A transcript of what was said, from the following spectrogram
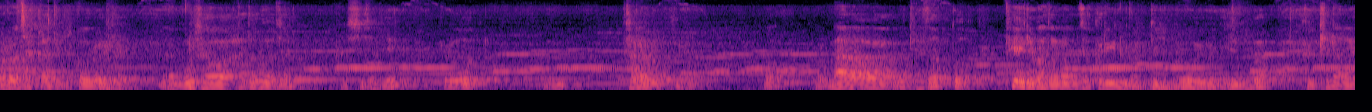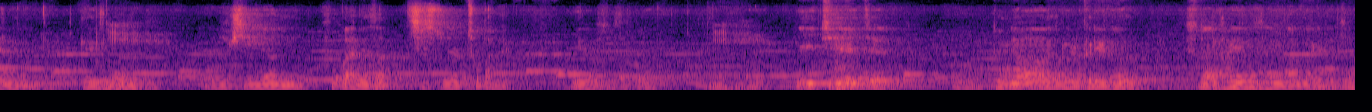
여러 작가들 거를 이제 모사하던 거죠. 그 시절이. 그리고 음, 다른 어, 만화가 밑에서 또 페이를 받아가면서 그리는 것도 있고 일부가 그렇게 나와 있는 겁니다. 그러니까 이거는 60년 후반에서 70년 초반에 이루어졌고요. 이 뒤에 이제 어, 동양화를 그리는 수단 강현 선생을 만나게 되죠.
